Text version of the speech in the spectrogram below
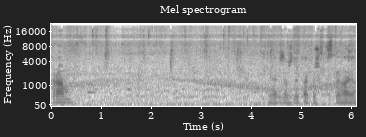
Крам. Як завжди також встигаю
